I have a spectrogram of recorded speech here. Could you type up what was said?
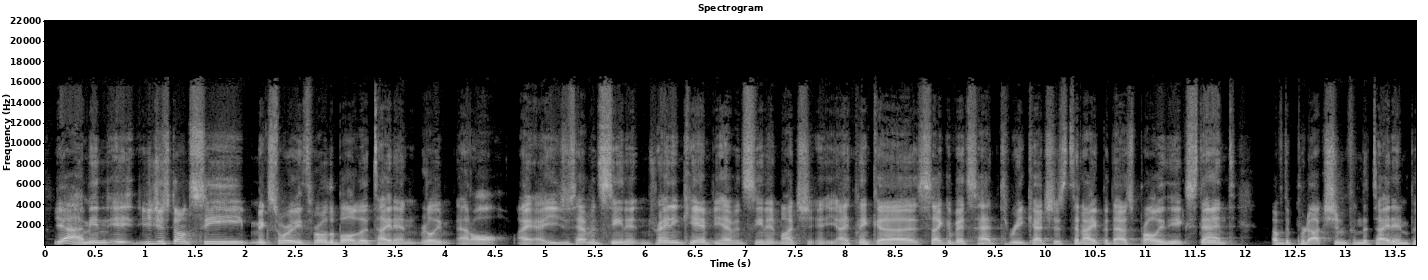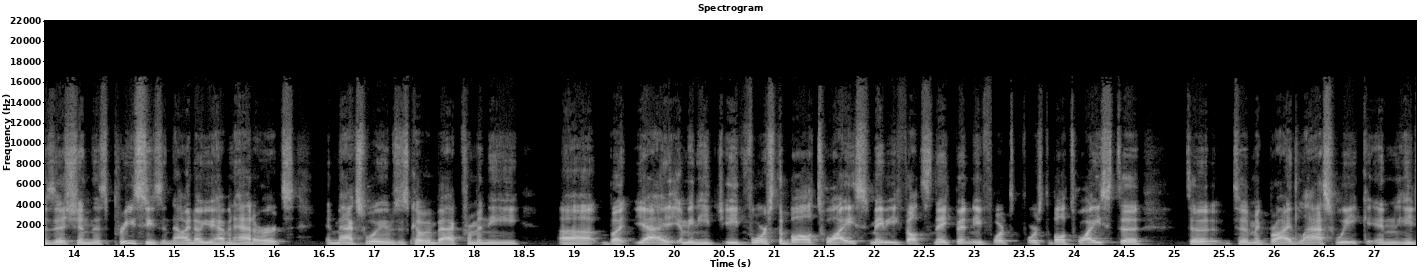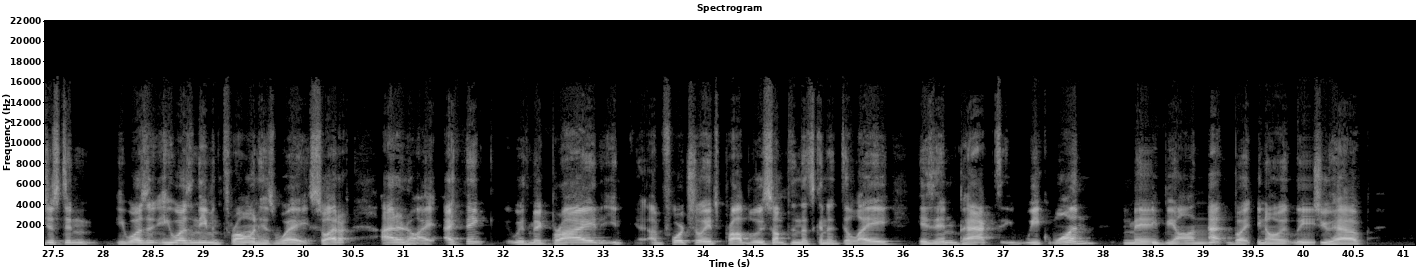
Yeah, I mean, it, you just don't see McSorley throw the ball to the tight end really at all. I, I, you just haven't seen it in training camp. You haven't seen it much. I think uh, had three catches tonight, but that's probably the extent of the production from the tight end position this preseason. Now I know you haven't had Ertz, and Maxx Williams is coming back from a knee. Uh, but yeah, I mean, he he forced the ball twice. Maybe he felt snake bitten. He forced forced the ball twice to to to McBride last week, and he just didn't. He wasn't. He wasn't even throwing his way. So I don't. I don't know. I I think with McBride, unfortunately, it's probably something that's going to delay his impact week one and maybe beyond that. But you know, at least you have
